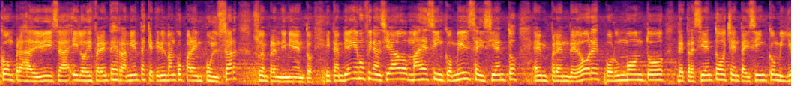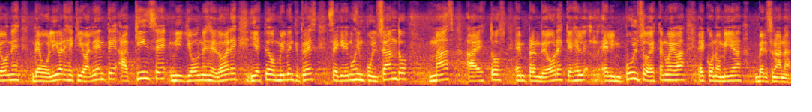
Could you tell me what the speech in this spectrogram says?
compras a divisas y las diferentes herramientas que tiene el banco para impulsar su emprendimiento. Y también hemos financiado más de 5.600 emprendedores por un monto de 385 millones de bolívares equivalente a 15 millones de dólares y este 2023 seguiremos impulsando más a estos emprendedores, que es el, el impulso de esta nueva economía venezolana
